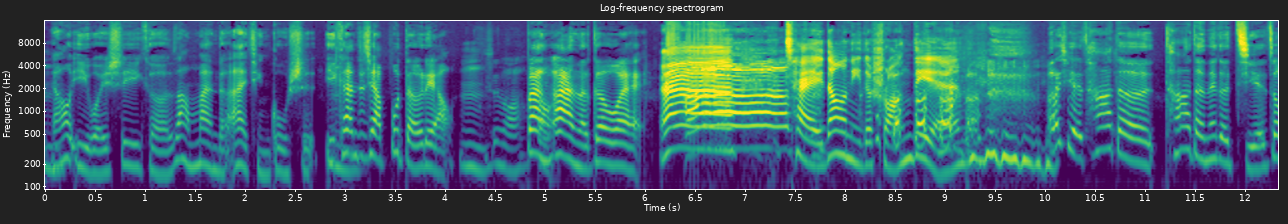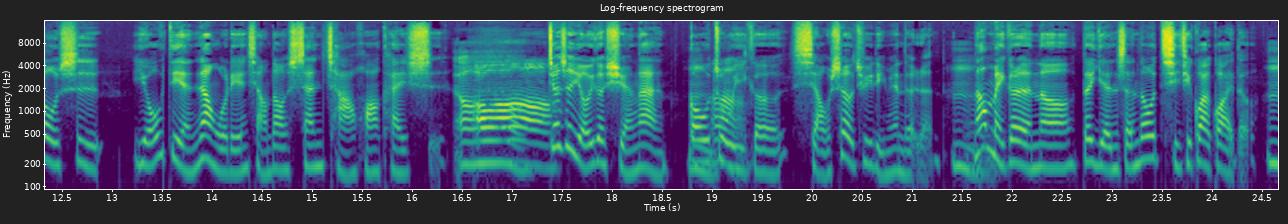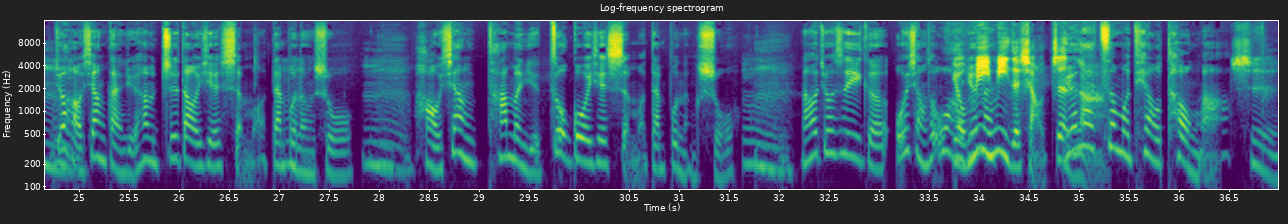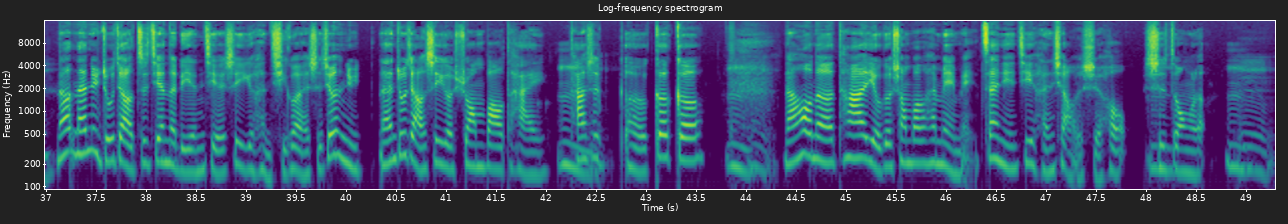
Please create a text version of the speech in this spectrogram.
然后以为是一个浪漫的爱情故事，一看之下不得了。嗯，是吗？办案了，各位啊，踩到你的爽点，而且他的他的那个节奏是。有点让我联想到《山茶花开始》哦，就是有一个悬案。勾住一个小社区里面的人，嗯，然后每个人呢的眼神都奇奇怪怪的，嗯，就好像感觉他们知道一些什么，但不能说，嗯，好像他们也做过一些什么，但不能说，嗯，然后就是一个，我想说，哇，有秘密的小镇，原来这么跳痛啊，是。然后男女主角之间的连接是一个很奇怪的事，就是女男主角是一个双胞胎，他是呃哥哥。嗯，然后呢，他有个双胞胎妹妹，在年纪很小的时候失踪了。嗯，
